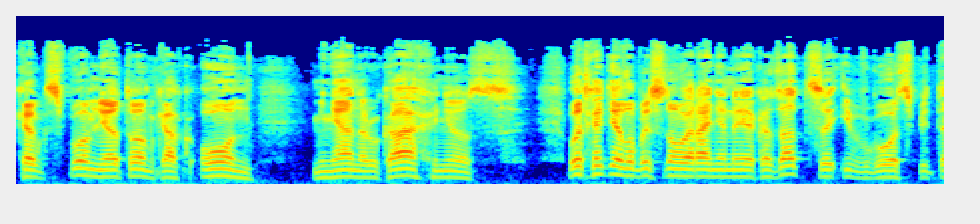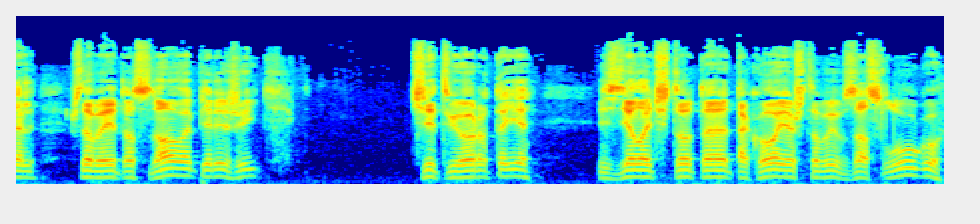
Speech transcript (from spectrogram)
как вспомню о том, как он меня на руках нес. Вот хотела бы снова раненой оказаться и в госпиталь, чтобы это снова пережить. Четвертое — сделать что-то такое, чтобы в заслугу,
